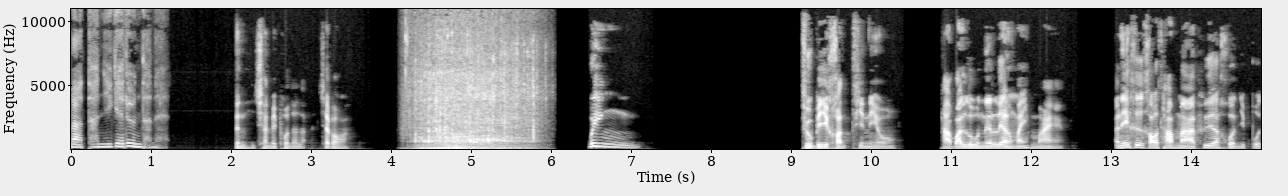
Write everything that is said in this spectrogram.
มาทานิเกรุนดะเนะเป็ฉันไม่พ้นแล้วล่ะ ใช่ป่าวะวิ่ง to be continue ถามว่ารู้เนื้อเรื่องไหมไม่ อันนี้คือเขาทำมาเพื่อคนญี่ปุ่น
